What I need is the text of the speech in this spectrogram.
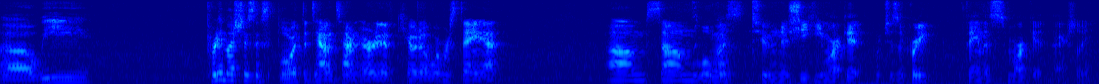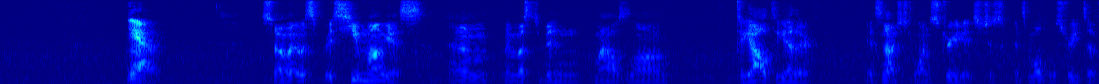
Uh, we pretty much just explored the downtown area of Kyoto where we're staying at. Um, some We local. went to Nishiki Market, which is a pretty famous market actually. Yeah. Uh, so it was it's humongous. Um, it must have been miles long to get all together. It's not just one street. It's just it's multiple streets of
